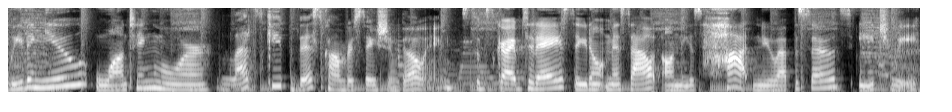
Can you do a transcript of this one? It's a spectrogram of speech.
leaving you wanting more. Let's keep this conversation going. Subscribe today so you don't miss out on these hot new episodes each week.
